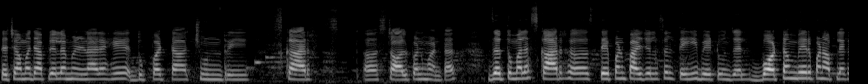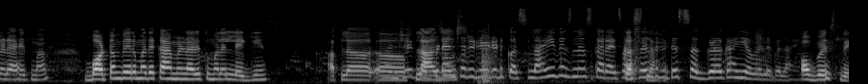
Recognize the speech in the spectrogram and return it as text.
त्याच्यामध्ये आपल्याला मिळणार आहे दुपट्टा चुनरी स्कार्फ स्टॉल पण म्हणतात. जर तुम्हाला स्कार्फ ते पण पाहिजे असेल तेही भेटून जाईल. बॉटम वेअर पण आपल्याकडे आहेत मॅम बॉटम वेअरमध्ये काय मिळणार आहे तुम्हाला? लेगिन्स आपला म्हणजे प्लाझो रिलेटेड कसलाही बिझनेस करायचा असेल. तरी ते सगळं काही अवेलेबल आहे. ऑब्व्हियसली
